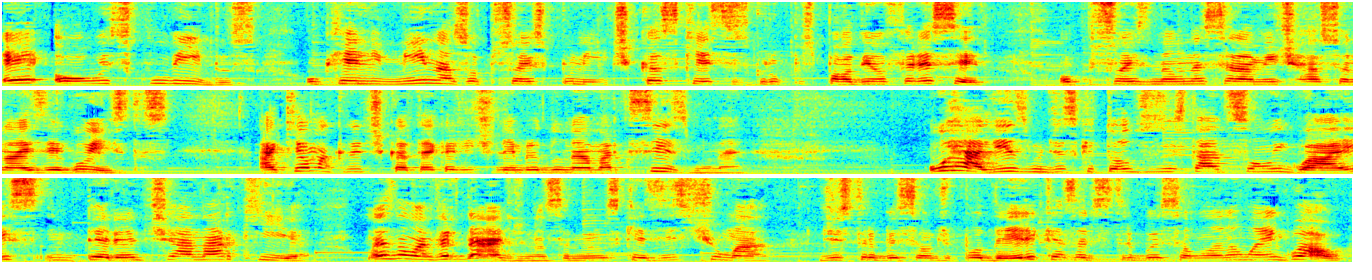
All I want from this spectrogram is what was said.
e ou excluídos, o que elimina as opções políticas que esses grupos podem oferecer, opções não necessariamente racionais e egoístas. Aqui é uma crítica até que a gente lembra do neomarxismo, né? O realismo diz que todos os estados são iguais perante a anarquia, mas não é verdade. Nós sabemos que existe uma distribuição de poder e que essa distribuição não é igual.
